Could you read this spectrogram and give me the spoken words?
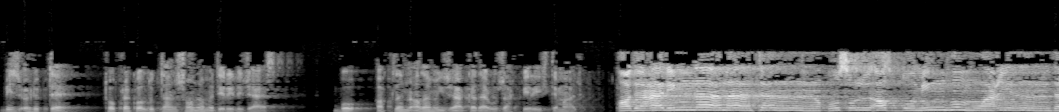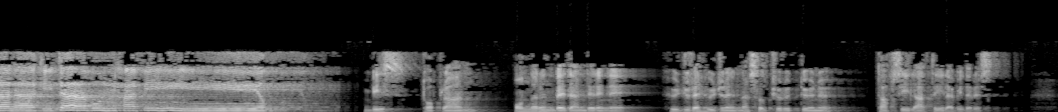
Biz ölüp de toprak olduktan sonra mı dirileceğiz? Bu aklın alamayacağı kadar uzak bir ihtimal. قَدْ عَلِمْنَا مَا تَنْقُصُ الْأَرْضُ مِنْهُمْ وَعِنْدَنَا كِتَابٌ حَفِيظٌ Biz toprağın onların bedenlerini hücre hücre nasıl çürüttüğünü tafsilatıyla biliriz.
